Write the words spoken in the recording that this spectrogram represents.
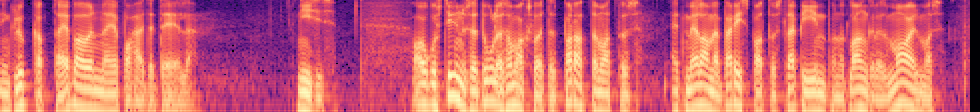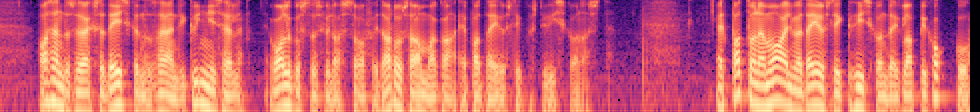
ning lükkab ta ebaõnne ja pahede teele. niisiis Augustinuse tuules omaks võetud paratamatus, et me elame päris patust läbi imbunud langenud maailmas, asendus üheksateistkümnenda sajandi künnisel valgustusfilosoofide arusaamaga ebatäiuslikust ühiskonnast. et patune maailm ja täiuslik ühiskond ei klapi kokku,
